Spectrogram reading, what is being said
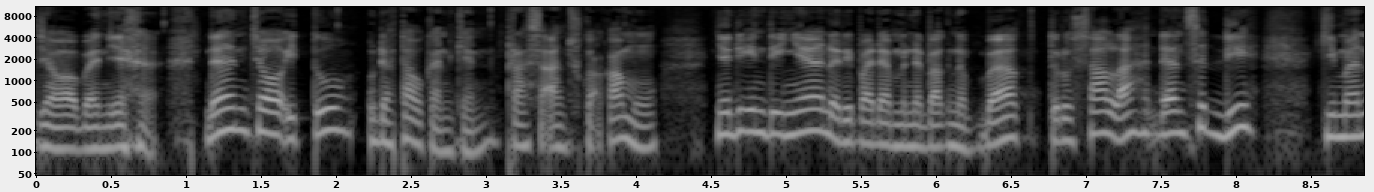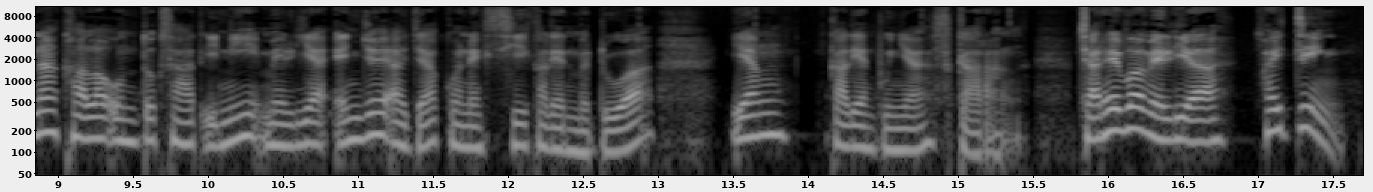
jawabannya. Dan cowok itu udah tahu kan Ken, perasaan suka kamu. Jadi intinya daripada menebak-nebak, terus salah dan sedih, gimana kalau untuk saat ini Melia enjoy aja koneksi kalian berdua yang kalian punya sekarang. Careba Melia, fighting!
